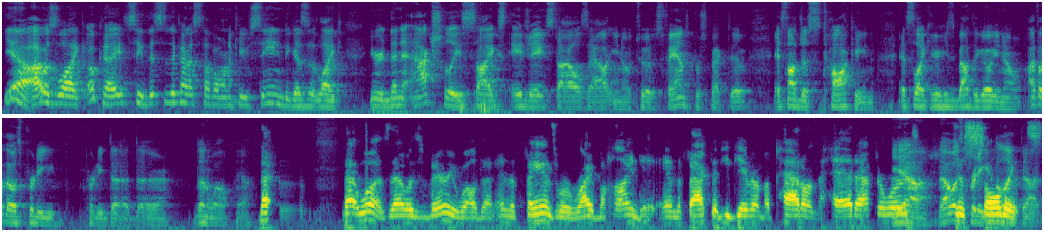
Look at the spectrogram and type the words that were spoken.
yeah, I was like, okay, see, this is the kind of stuff I want to keep seeing because it like you're then it actually psychs AJ Styles out, you know, to his fans' perspective. It's not just talking. It's like you're, he's about to go. You know, I thought that was pretty pretty d- d- done well. Yeah. That that was that was very well done, and the fans were right behind it. And the fact that he gave him a pat on the head afterwards, Yeah, that was pretty good. I like it. that.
